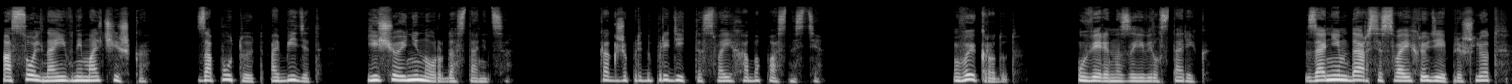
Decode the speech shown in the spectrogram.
а Соль наивный мальчишка. Запутают, обидят, еще и Нинору достанется. Как же предупредить-то своих об опасности? «Выкрадут», — уверенно заявил старик. «За ним Дарси своих людей пришлет,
